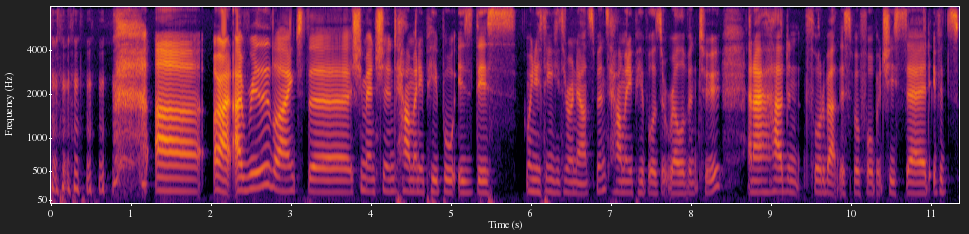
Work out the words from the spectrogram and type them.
Uh, all right. I really liked the. She mentioned how many people is this when you're thinking through announcements? How many people is it relevant to? And I hadn't thought about this before, but she said if it's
